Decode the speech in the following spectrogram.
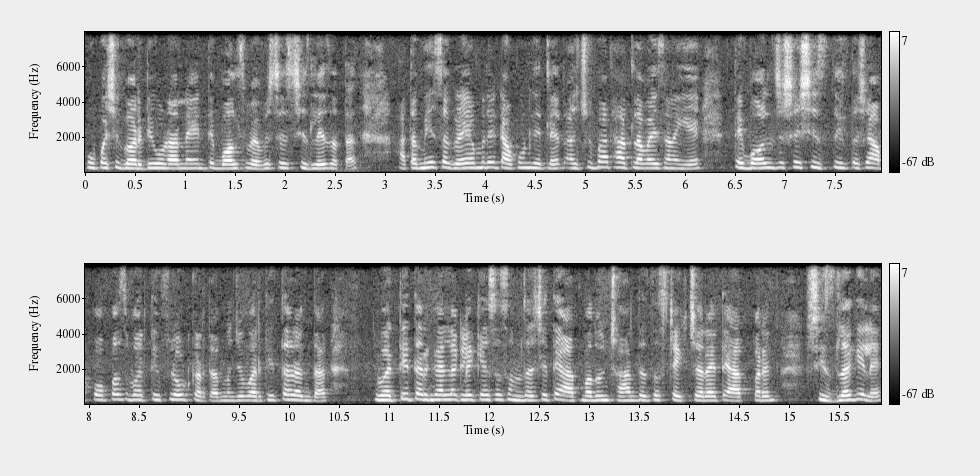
खूप अशी गर्दी होणार नाही आणि ते बॉल्स व्यवस्थित शिजले जातात. आता मी हे सगळे यामध्ये टाकून घेतले आहेत अजिबात हात लावायचा नाही आहे ते बॉल जसे शिजतील तसे आपोआपच वरती फ्लोट करतात. म्हणजे वरती तरंगतात. वरती तरंगायला लागले की असं समजायचे ते आतमधून छान त्याचं स्ट्रेक्चर आहे ते आतपर्यंत शिजलं गेलं आहे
